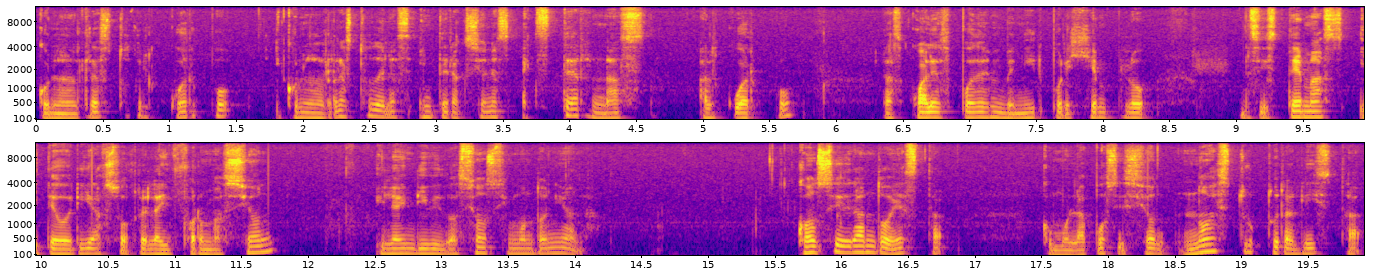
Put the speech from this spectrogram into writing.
con el resto del cuerpo y con el resto de las interacciones externas al cuerpo, las cuales pueden venir, por ejemplo, de sistemas y teorías sobre la información y la individuación simondoniana. Considerando esta como la posición no estructuralista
